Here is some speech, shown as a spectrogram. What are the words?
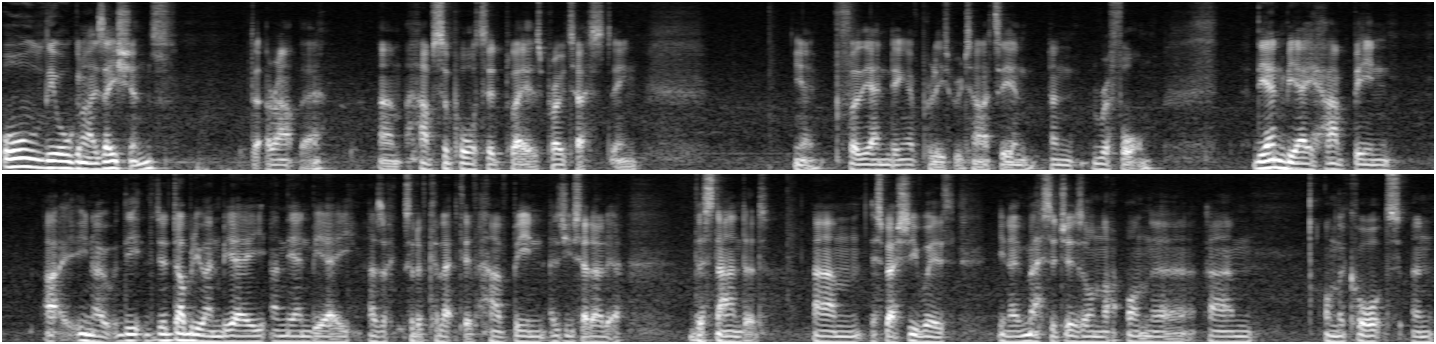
all the organisations that are out there um, have supported players protesting you know for the ending of police brutality and, and reform the NBA have been uh, you know the the WNBA and the NBA as a sort of collective have been as you said earlier the standard um, especially with you know messages on the on the um, on the courts and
